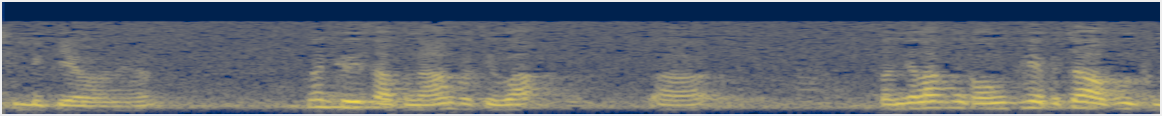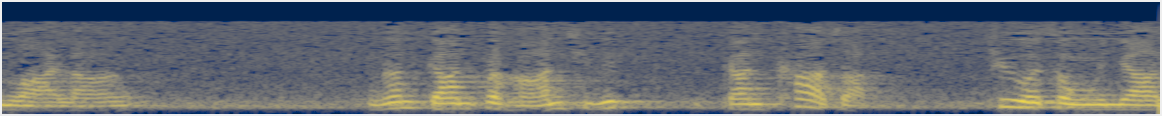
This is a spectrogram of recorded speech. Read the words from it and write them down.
ชิลิเกลนะครับนั่นคือศาสนาของศิวะอ่าสัญลักษณ์ของเทพเจ้าผู้ทำลายล้างดังนั้นการประหารชีวิตการฆ่าสัตว์เชื่อส่งวิญญาณ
